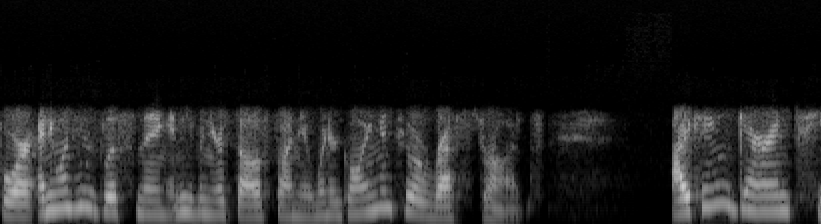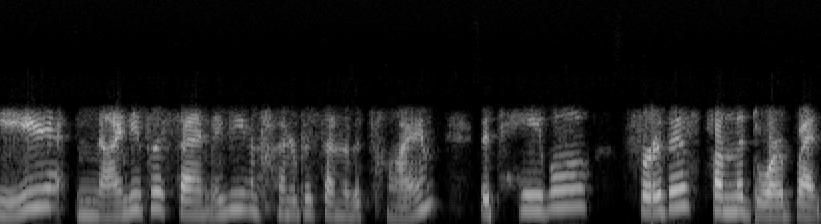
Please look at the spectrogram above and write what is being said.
for anyone who's listening and even yourself, Sonia, when you're going into a restaurant, I can guarantee 90%, maybe even 100% of the time, the table furthest from the door, but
